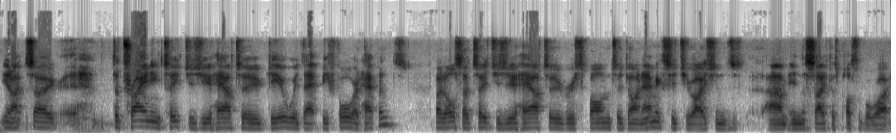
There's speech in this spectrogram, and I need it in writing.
you know, so uh, the training teaches you how to deal with that before it happens, but also teaches you how to respond to dynamic situations um, in the safest possible way.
